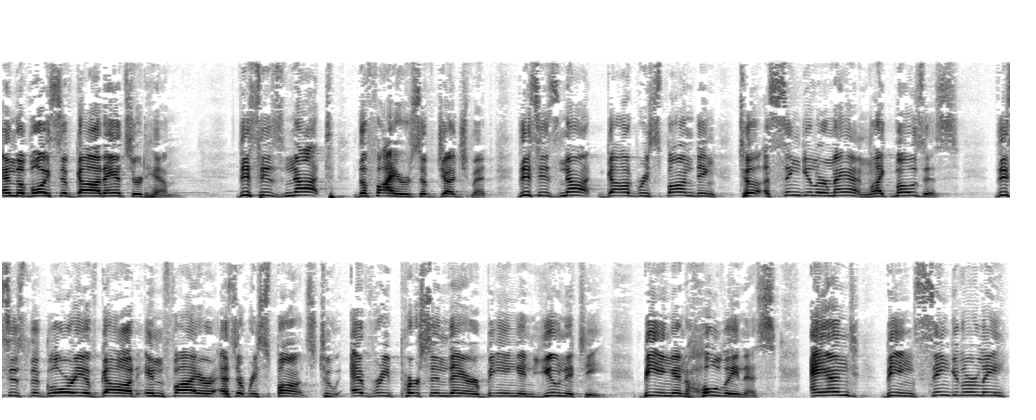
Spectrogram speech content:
and the voice of God answered him. This is not the fires of judgment. This is not God responding to a singular man like Moses. This is the glory of God in fire as a response to every person there being in unity, being in holiness, and being singularly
